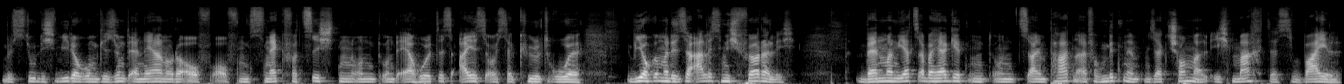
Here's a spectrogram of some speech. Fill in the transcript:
willst du dich wiederum gesund ernähren oder auf, auf einen Snack verzichten und, und er holt das Eis aus der Kühltruhe. Wie auch immer, das ist ja alles nicht förderlich. Wenn man jetzt aber hergeht und, und seinen Partner einfach mitnimmt und sagt, schau mal, ich mache das, weil,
